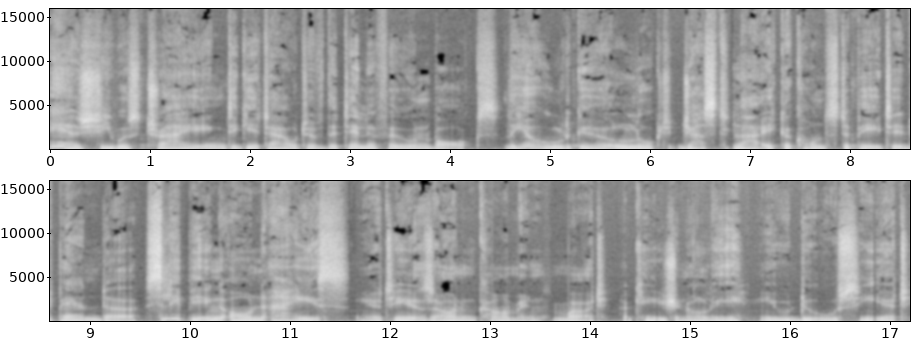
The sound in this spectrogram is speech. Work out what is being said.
as she was trying to get out of the telephone box, the old girl looked just like a constipated panda, slipping on ice. It is uncommon, but occasionally you do see it.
